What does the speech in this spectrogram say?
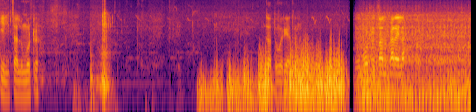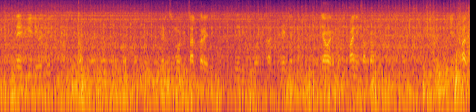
केली चालू मोटर. जातो वरी आता. मोटर चालू करायला. लाइट गेली होती. घरची मोटर चालू करायची. विहिरीची मोटर चालू करायची. ज्वारीमध्ये पाणी चालू राहते. चालू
